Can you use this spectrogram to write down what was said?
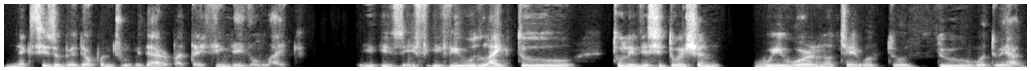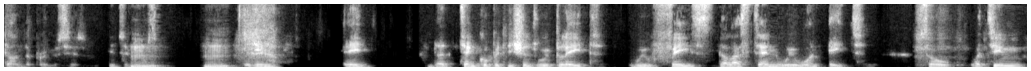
next season, but the opponents will be there. But I think they don't like if, if, if you would like to to leave this situation, we were not able to do what we had done the previous season. It's hmm. impossible. Mm. In eight, the ten competitions we played, we faced the last ten, we won eight. So a team,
